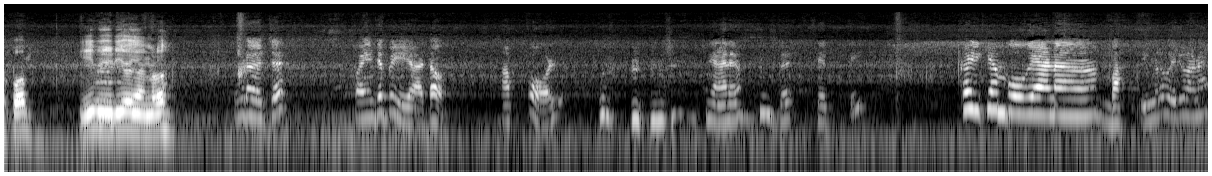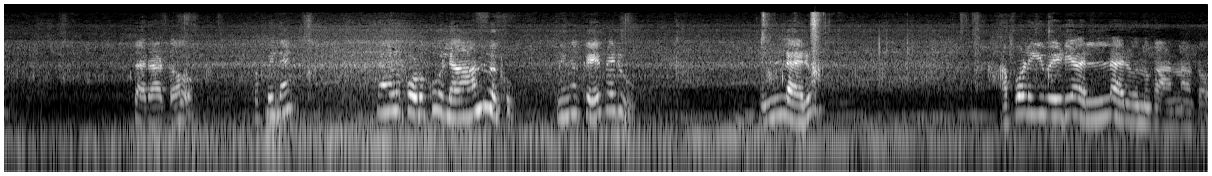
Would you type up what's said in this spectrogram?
അപ്പം ഈ വീഡിയോ ഞങ്ങൾ ഇവിടെ വെച്ച് വൈൻഡപ്പ് ചെയ്യാം കേട്ടോ. അപ്പോൾ ഞാൻ ഇത് ചെത്തി കഴിക്കാൻ പോവുകയാണ്. ബാ നിങ്ങൾ വരുവാണേ. തരാട്ടോ അപ്പം പിന്നെ ഞങ്ങൾ കൊടുക്കൂല എന്ന് വെക്കും. നിങ്ങൾക്കേ തരൂ. എല്ലാവരും അപ്പോൾ ഈ വീഡിയോ എല്ലാവരും ഒന്ന് കാണണം കേട്ടോ?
